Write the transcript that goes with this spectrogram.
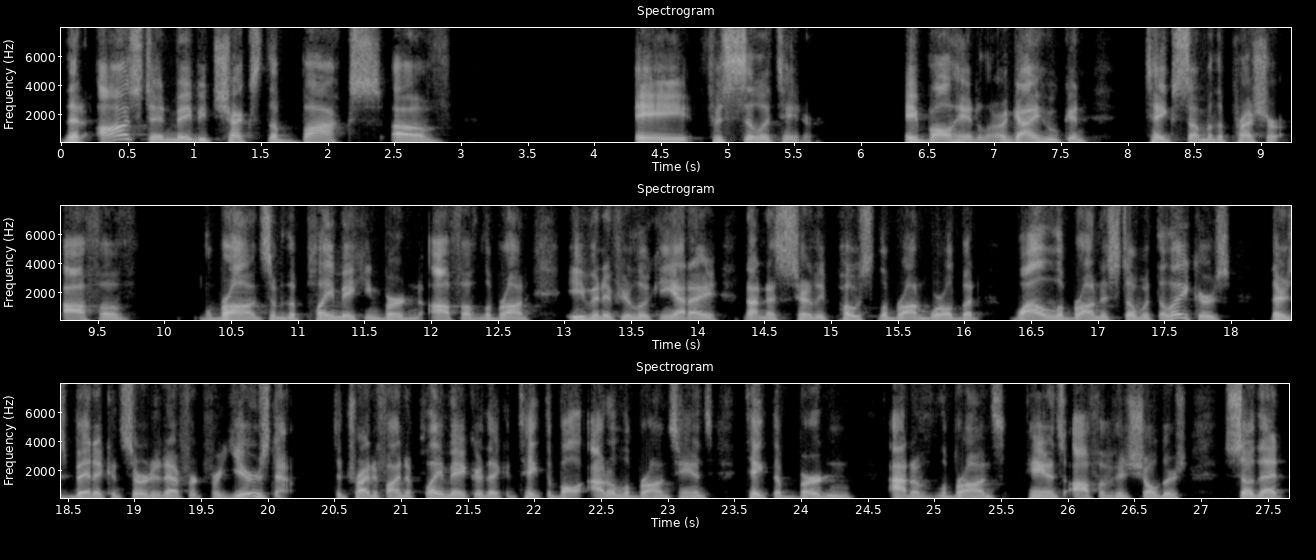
that Austin maybe checks the box of a facilitator, a ball handler, a guy who can take some of the pressure off of LeBron, some of the playmaking burden off of LeBron, even if you're looking at a not necessarily post LeBron world, but while LeBron is still with the Lakers, there's been a concerted effort for years now to try to find a playmaker that can take the ball out of LeBron's hands, take the burden out of LeBron's hands off of his shoulders so that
